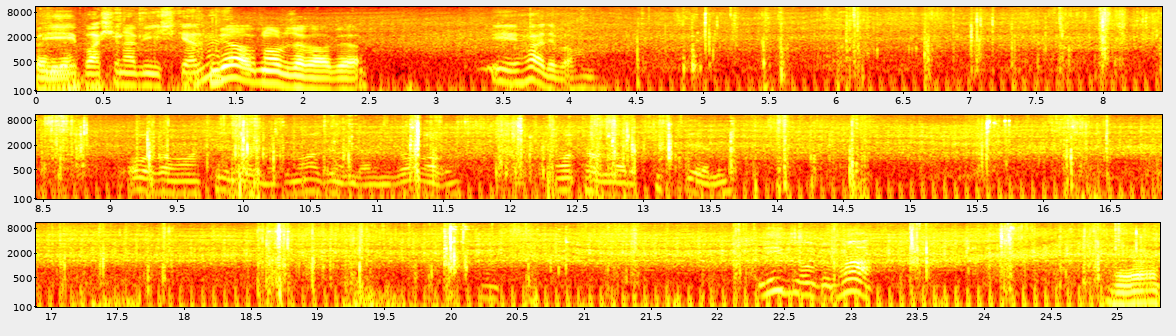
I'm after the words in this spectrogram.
bence. İyi, başına bir iş gelmez. Ya ne olacak abi ya? İyi hadi bakalım. O zaman şeylerimizi, malzemelerimizi alalım. Motorları kilitleyelim. İyi buldum ha. Ya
